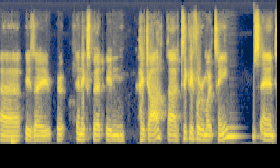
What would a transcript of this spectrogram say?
uh, is a an expert in HR, uh, particularly for remote teams. And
